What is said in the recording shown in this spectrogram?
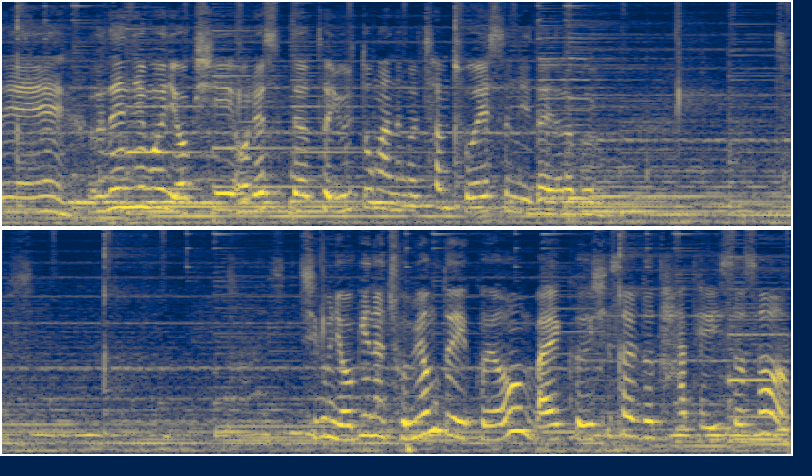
네, 은혜님은 역시 어렸을 때부터 율동하는 걸 참 좋아했습니다, 여러분. 지금 여기는 조명도 있고요. 마이크 시설도 다 돼 있어서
